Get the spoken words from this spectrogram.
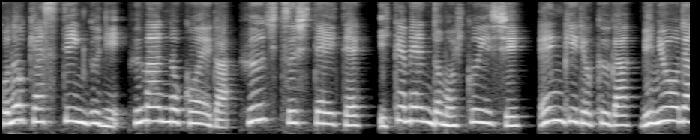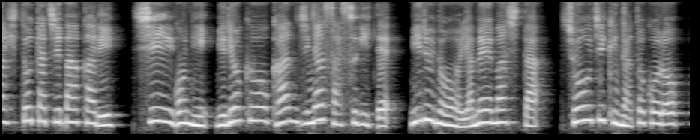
このキャスティングに不満の声が噴出していて、イケメン度も低いし、演技力が微妙な人たちばかり、C5 に魅力を感じなさすぎて、見るのをやめました。正直なところ、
